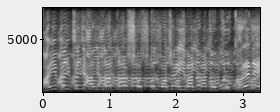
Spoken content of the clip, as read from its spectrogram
আমি বলছি যে আল্লাহ তোমার সত্তর বছরে ইবাদত কবুল করে নে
